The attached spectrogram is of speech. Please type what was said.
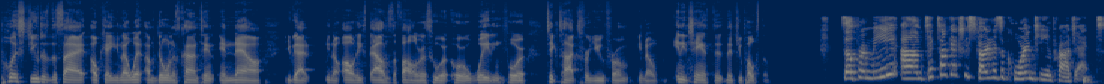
pushed you to decide? Okay, you know what? I'm doing this content, and now you got you know all these thousands of followers who are who are waiting for TikToks for you from you know any chance that, that you post them. So for me, um, TikTok actually started as a quarantine project.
